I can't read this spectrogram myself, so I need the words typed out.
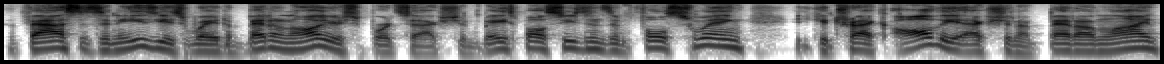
the fastest and easiest way to bet on all your sports action. Baseball season's in full swing. You can track all the action at BetOnline,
